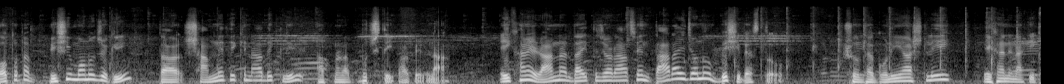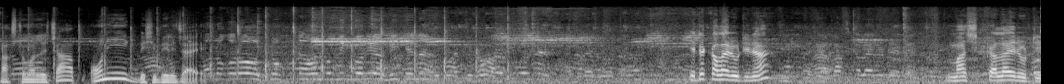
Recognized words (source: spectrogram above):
কতটা বেশি মনোযোগী তা সামনে থেকে না দেখলে আপনারা বুঝতেই পারবেন না। এখানে রান্নার দায়িত্বে যারা আছেন তারাই যেন বেশি ব্যস্ত। সন্ধ্যা গনিয়ে আসলেই এখানে নাকি কাস্টমারদের চাপ অনেক বেশি বেড়ে যায়। এটা কালাই রুটি না? মাছ কালাই রুটি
